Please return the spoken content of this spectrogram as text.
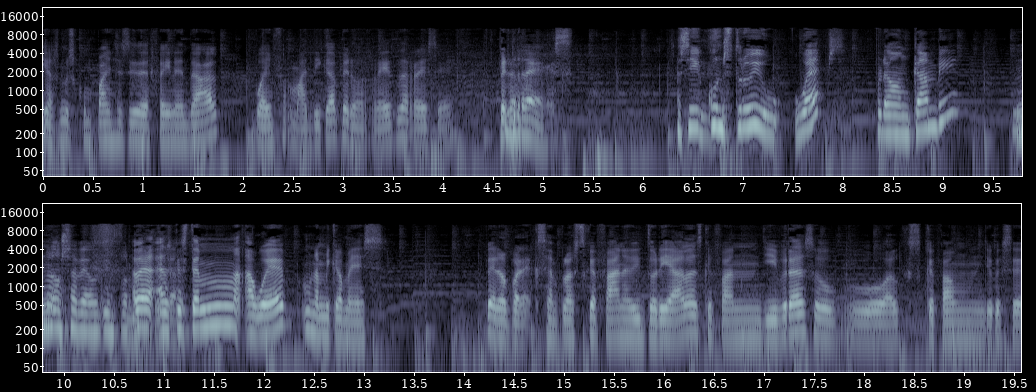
i els meus companys així de feina i tal, buah, informàtica, però res de res, eh? Però Res. O sigui, construïu webs, però en canvi no, No. sabeu A d'informàtica. veure, els que estem a web, una mica més. Però, per exemple, els que fan editorial, els que fan llibres o, o els que fan, jo què sé,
